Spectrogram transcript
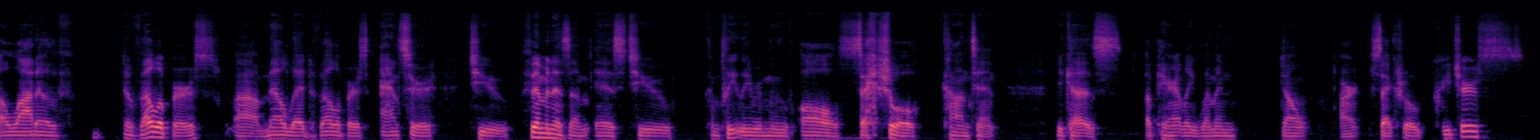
a lot of developers, uh, male led developers, answer to feminism is to completely remove all sexual content because apparently women don't aren't sexual creatures.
